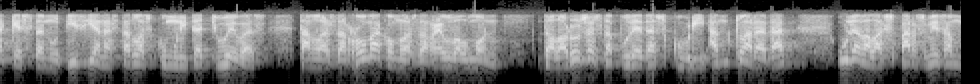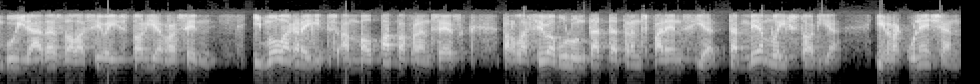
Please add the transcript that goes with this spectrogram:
aquesta notícia han estat les comunitats jueves, tant les de Roma com les d'arreu del món, deleroses de poder descobrir amb claredat una de les parts més emboirades de la seva història recent i molt agraïts amb el papa Francesc per la seva voluntat de transparència, també amb la història, i reconeixen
